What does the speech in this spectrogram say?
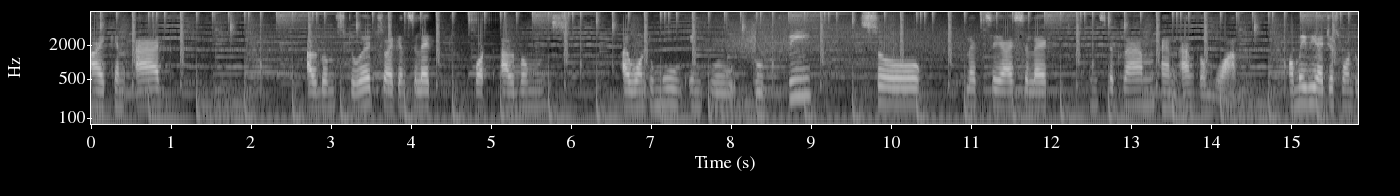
I can add albums to it. So I can select what albums. I want to move into group 3 so let's say I select Instagram and album 1 or maybe I just want to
